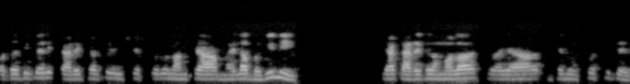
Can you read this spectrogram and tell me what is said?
पदाधिकारी कार्यकर्ते विशेष करून आमच्या महिला भगिनी या कार्यक्रमाला किंवा या ठिकाणी उपस्थित आहेत.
